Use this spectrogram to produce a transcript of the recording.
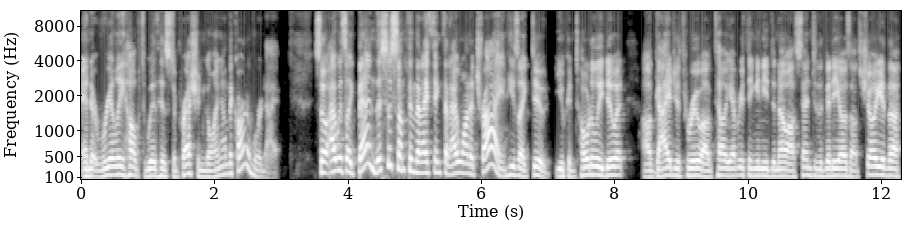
and it really helped with his depression going on the carnivore diet. So I was like, Ben, this is something that I think that I want to try. And he's like, dude, you can totally do it. I'll guide you through. I'll tell you everything you need to know. I'll send you the videos. I'll show you the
